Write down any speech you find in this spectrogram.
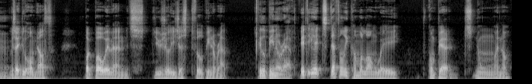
Mm. because I do home health. Pag pauwi man, it's usually just Filipino rap. Filipino rap. It it's definitely come a long way compared nung ano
